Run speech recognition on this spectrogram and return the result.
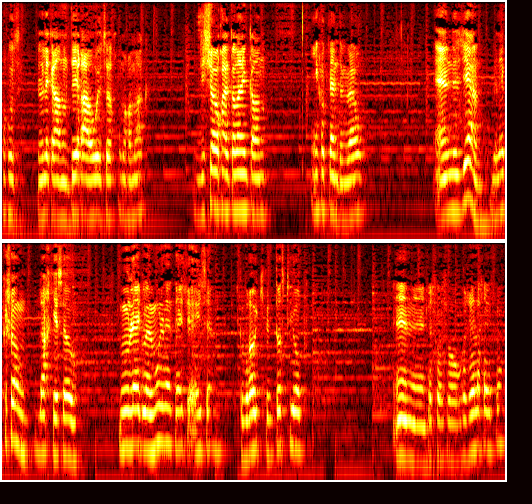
Maar goed, ik ben lekker aan het monteren houden, zeg, op mijn gemak. Die show ga ik alleen kan. Ingepland hem wel. En dus ja, ben lekker zo'n dagje zo. Moet lekker met mijn moeder net eten. Ik heb een broodje, een tosti op. En uh, het was wel gezellig even.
